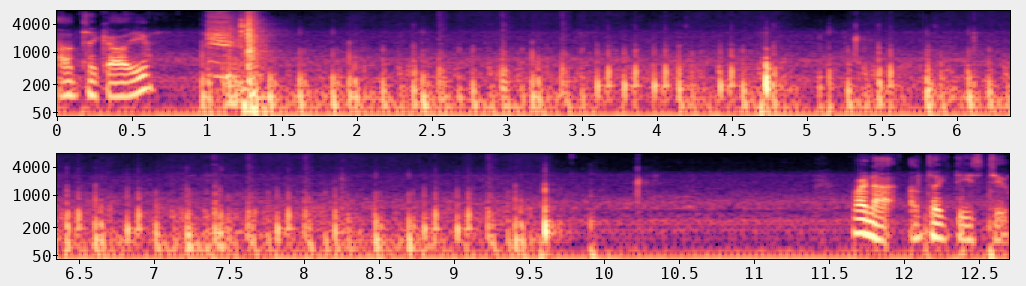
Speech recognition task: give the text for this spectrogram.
I'll take all you. Why not? I'll take these two.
